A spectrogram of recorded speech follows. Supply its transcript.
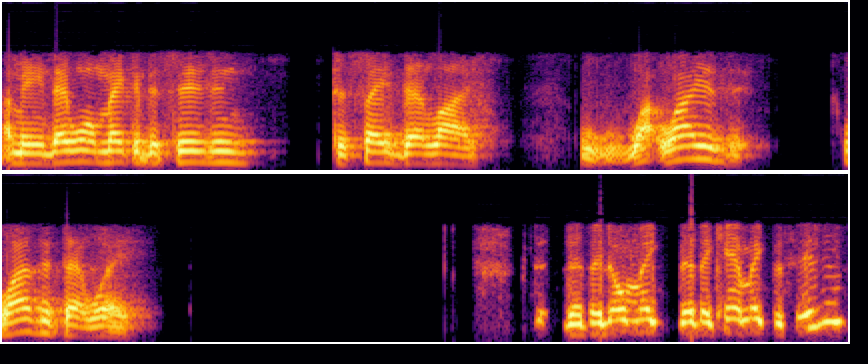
I mean, they won't make a decision to save their life. Why, why is it? Why is it that way? That they don't make that they can't make decisions.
